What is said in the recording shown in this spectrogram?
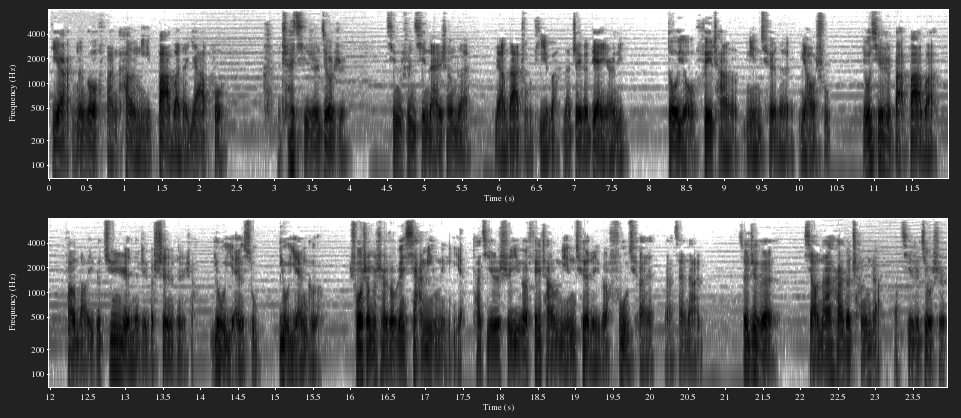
第二，能够反抗你爸爸的压迫。这其实就是青春期男生的两大主题吧。那这个电影里都有非常明确的描述，尤其是把爸爸放到一个军人的这个身份上，又严肃又严格，说什么事都跟下命令一样。他其实是一个非常明确的一个父权啊在那里。所以这个小男孩的成长啊，其实就是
